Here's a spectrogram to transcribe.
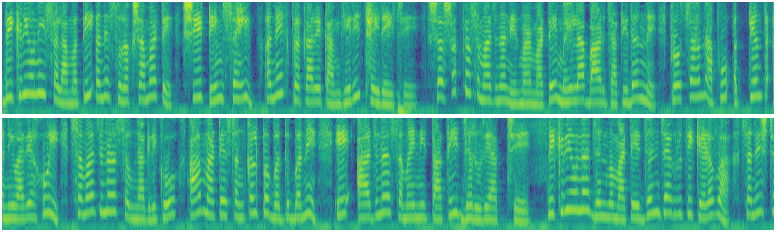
દીકરીઓની સલામતી અને સુરક્ષા માટે શી ટીમ સહિત અનેક પ્રકારે કામગીરી થઈ રહી છે. સશક્ત સમાજના નિર્માણ માટે મહિલા બાળ જાતિદરને પ્રોત્સાહન આપવું અત્યંત અનિવાર્ય હોઈ સમાજના સૌ નાગરિકો આ માટે સંકલ્પબદ્ધ બને એ આજના સમયની તાતી જરૂરિયાત છે. દીકરીઓના જન્મ માટે જનજાગૃતિ કેળવવા સનિષ્ઠ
